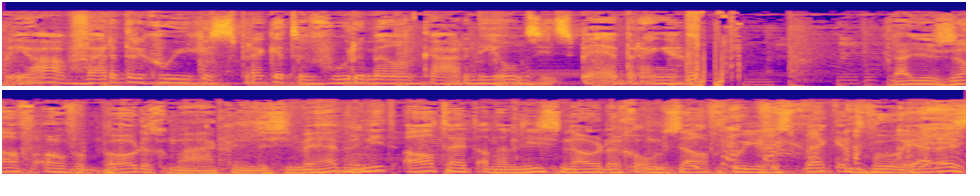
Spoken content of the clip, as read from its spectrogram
ja, verder goede gesprekken te voeren met elkaar die ons iets bijbrengen. Ja, jezelf overbodig maken. Dus we hebben niet altijd analyse nodig om zelf goede gesprekken te voeren. Ja, dat, is,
